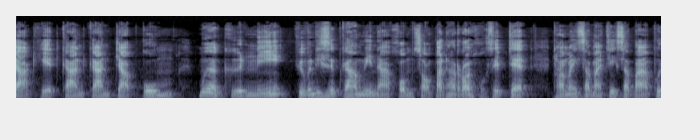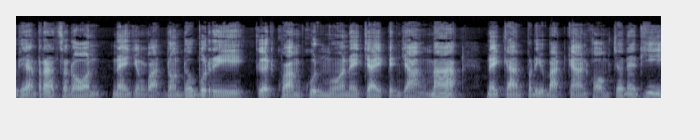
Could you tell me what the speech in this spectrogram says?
จากเหตุการณ์การจับกลุ่มเมื่อคืนนี้คือวันที่ 19 มีนาคม 2567ทำให้สมาชิกสภาผู้แทนราษฎร ในจังหวัดนนทบุรี เกิดความขุ่นมัวในใจเป็นอย่างมาก ในการปฏิบัติงานของเจ้าหน้าที่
